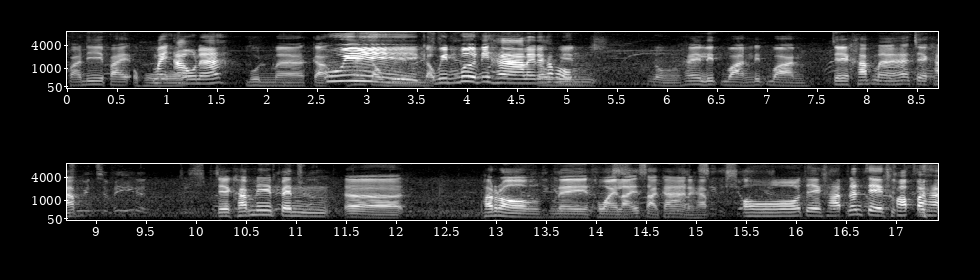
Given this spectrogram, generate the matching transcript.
ฟาดี้ไปโอ้โหไม่เอานะ บุญมากับอุ้ยให้กวินกับวินมืดนี่ฮาเลยนะครับผมกวินหน่งให้ลิดวานลิดวานเจครับมาฮะเจครับเจครับนี่เป็นเอ่อพระรองในทวายไลท์ซาก้านะครับ โอ้เจครับ นั่นเจคอปป่ะฮะ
